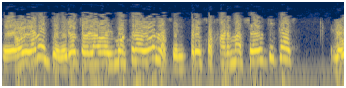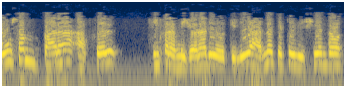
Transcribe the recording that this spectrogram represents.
Eh, obviamente, del otro lado del mostrador, las empresas farmacéuticas lo usan para hacer cifras millonarias de utilidad. No es que estoy diciendo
